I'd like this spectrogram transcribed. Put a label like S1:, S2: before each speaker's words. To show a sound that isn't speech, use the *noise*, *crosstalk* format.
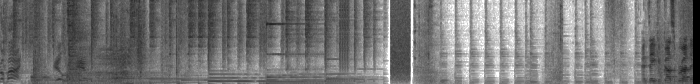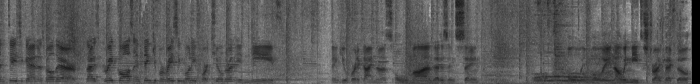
S1: go find. Kill. And thank you Casabrat and Tejikan as well there. that is great cause and thank you for raising money for children in need. Thank you for the kindness. Oh man, that is insane. Holy moly, now we need to strike back though.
